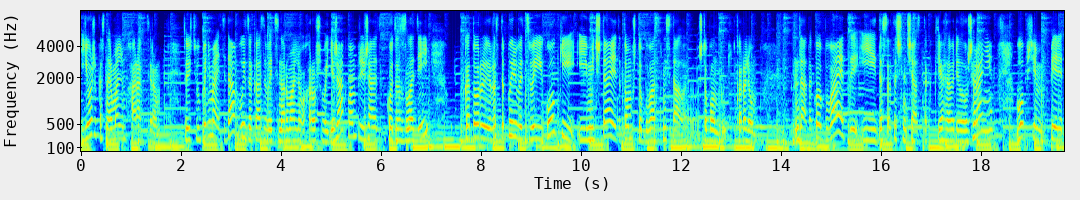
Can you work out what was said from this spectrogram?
ежика с нормальным характером. То есть вы понимаете, да, вы заказываете нормального хорошего ежа, к вам приезжает какой-то злодей, который растопыривает свои иголки и мечтает о том, чтобы вас не стало, чтобы он был тут королем. Да, такое бывает и достаточно часто, как я говорила уже ранее. В общем, перед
